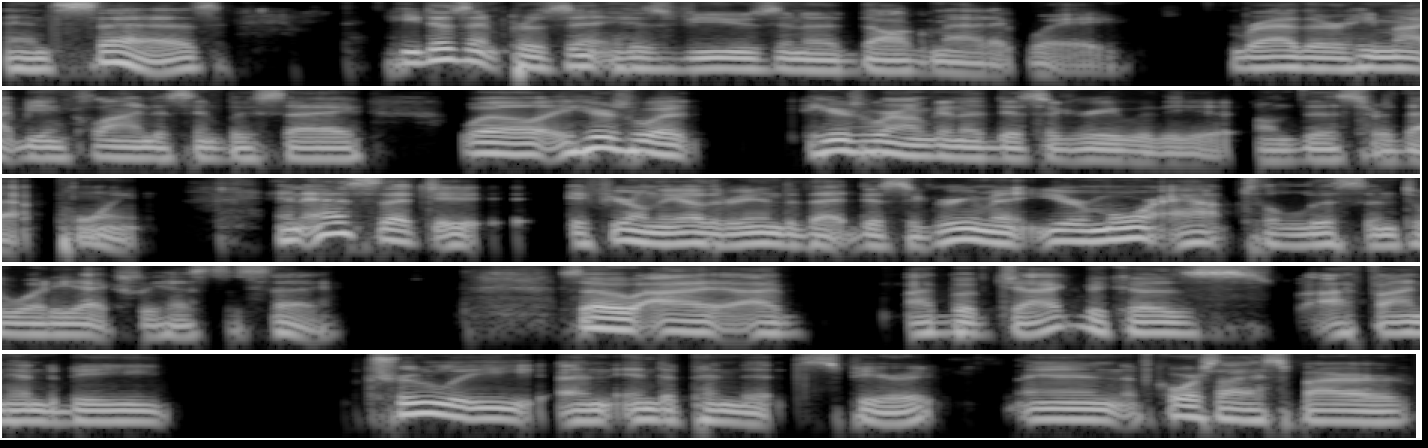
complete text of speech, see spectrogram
and says, he doesn't present his views in a dogmatic way. Rather, he might be inclined to simply say, "Well, here's what here's where I'm going to disagree with you on this or that point." And as such, if you're on the other end of that disagreement, you're more apt to listen to what he actually has to say. So I I, I booked Jack because I find him to be truly an independent spirit, and of course, I aspire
